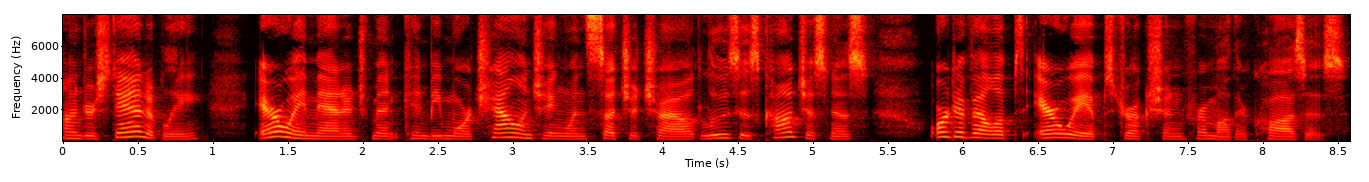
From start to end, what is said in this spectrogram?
Understandably, airway management can be more challenging when such a child loses consciousness or develops airway obstruction from other causes.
